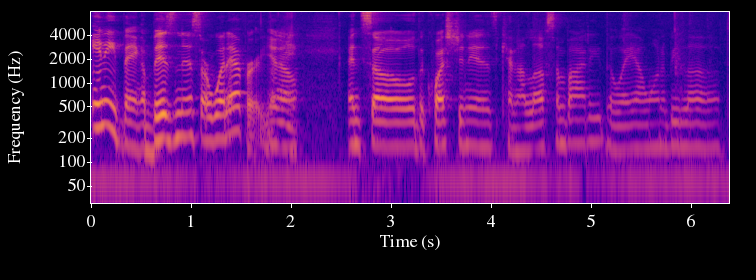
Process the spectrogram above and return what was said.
anything, a business or whatever, you know. And so the question is, can I love somebody the way I want to be loved?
